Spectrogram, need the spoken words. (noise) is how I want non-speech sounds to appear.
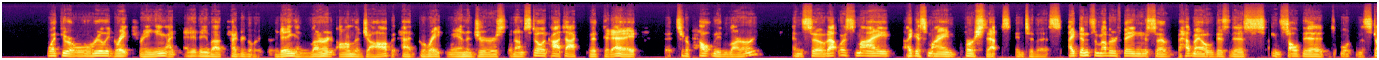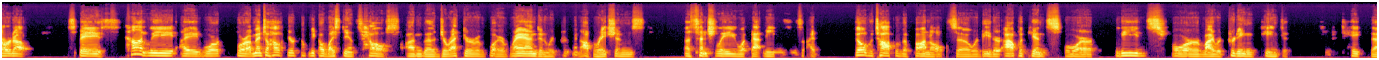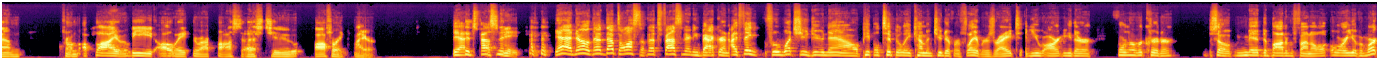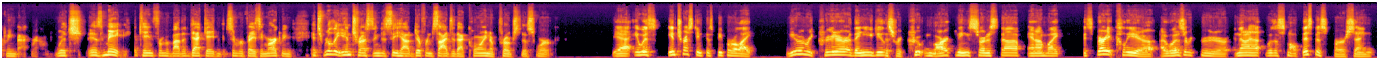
went through a really great training. I anything about technical recruiting and learned on the job. It had great managers that I'm still in contact with today that sort of helped me learn. And so that was my, I guess, my first steps into this. I've done some other things. I've had my own business, consulted, worked in the startup space. Currently, I work for a mental health care company called LifeStance Health. I'm the director of employer brand and recruitment operations. Essentially, what that means is I fill the top of the funnel. So, with either applicants or leads for my recruiting team to, to take them from apply or lead all the way through our process to offer and hire. Yeah, it's fascinating. (laughs) yeah, no, that, that's awesome. That's fascinating background. I think for what you do now, people typically come in two different flavors, right? You are either former recruiter, so mid to bottom funnel, or you have a marketing background, which is me. I came from about a decade in consumer facing marketing. It's really interesting to see how different sides of that coin approach this work. Yeah, it was interesting because people were like, you're a recruiter, then you do this recruitment marketing sort of stuff. And I'm like, it's very clear I was a recruiter and then I was a small business person.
